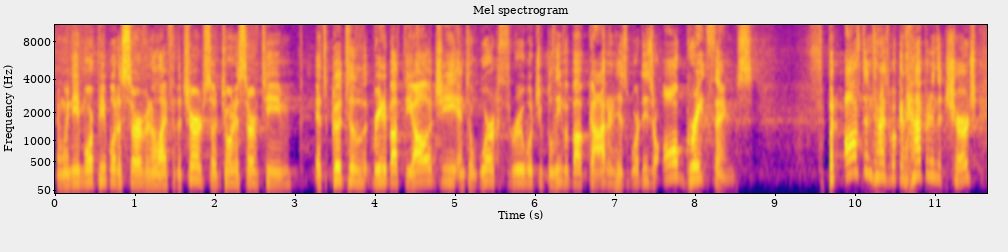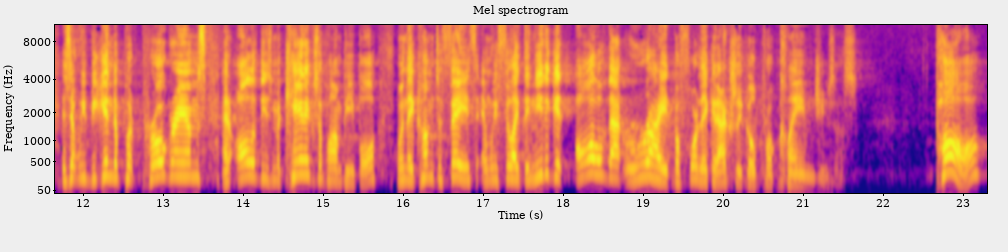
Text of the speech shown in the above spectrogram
And we need more people to serve in the life of the church, so join a serve team. It's good to read about theology and to work through what you believe about God and His Word. These are all great things. But oftentimes, what can happen in the church is that we begin to put programs and all of these mechanics upon people when they come to faith, and we feel like they need to get all of that right before they could actually go proclaim Jesus. Paul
